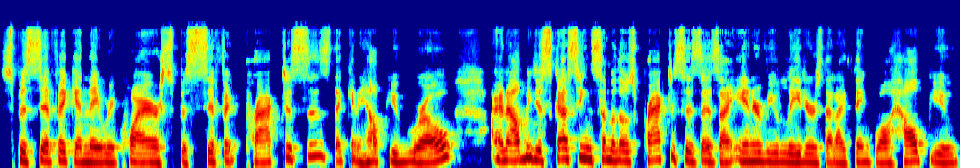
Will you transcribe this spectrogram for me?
specific and they require specific practices that can help you grow. And I'll be discussing some of those practices as I interview leaders that I think will help you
